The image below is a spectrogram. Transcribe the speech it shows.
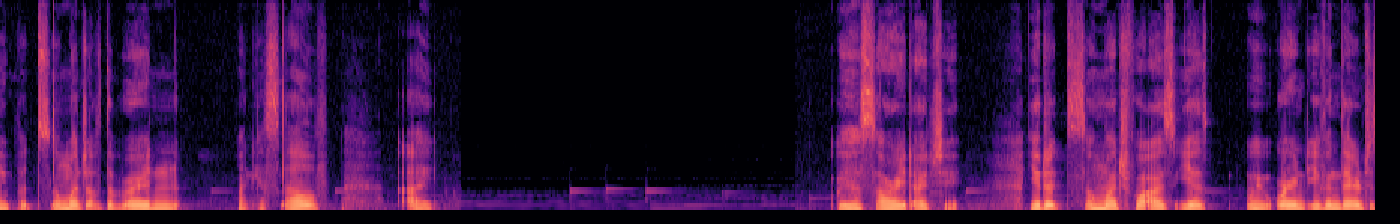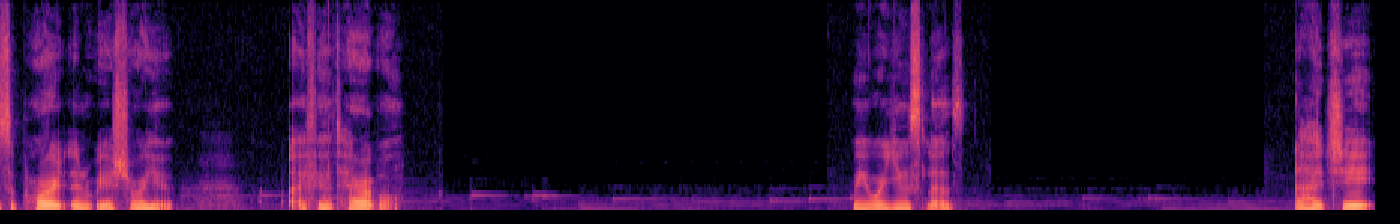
you put so much of the burden on yourself. I. We are sorry, Daichi. You did so much for us, Yes, we weren't even there to support and reassure you. I feel terrible. We were useless. Daichi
